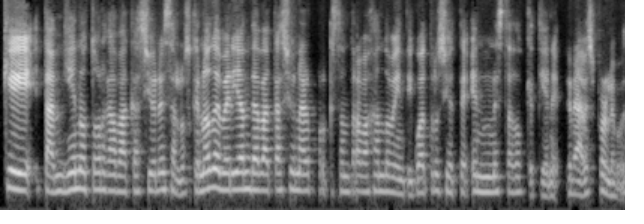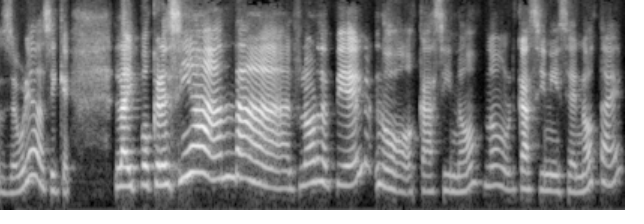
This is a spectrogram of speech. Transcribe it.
que también otorga vacaciones a los que no deberían de vacacionar porque están trabajando 24/7 en un estado que tiene graves problemas de seguridad. Así que la hipocresía anda al flor de piel. No, casi no, no, casi ni se nota, ¿eh?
